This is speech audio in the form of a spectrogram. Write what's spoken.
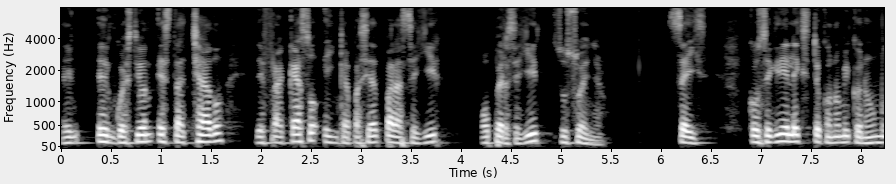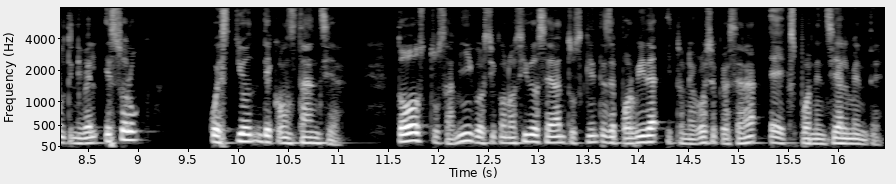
en, cuestión es tachado de fracaso e incapacidad para seguir o perseguir su sueño. 6. Conseguir el éxito económico en un multinivel es solo cuestión de constancia. Todos tus amigos y conocidos serán tus clientes de por vida y tu negocio crecerá exponencialmente.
